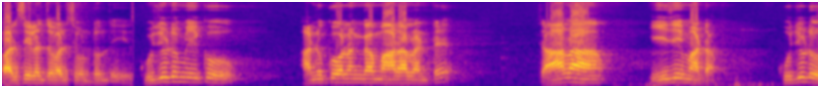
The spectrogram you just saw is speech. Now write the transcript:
పరిశీలించవలసి ఉంటుంది. కుజుడు మీకు అనుకూలంగా మారాలంటే చాలా ఈజీ మాట. కుజుడు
